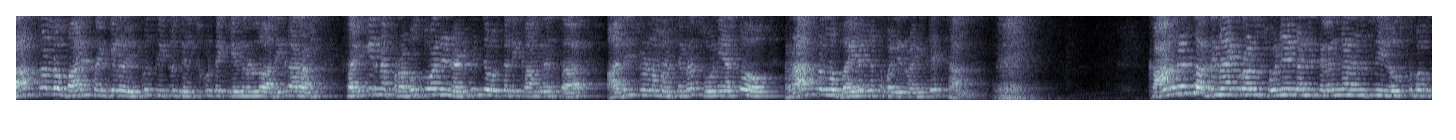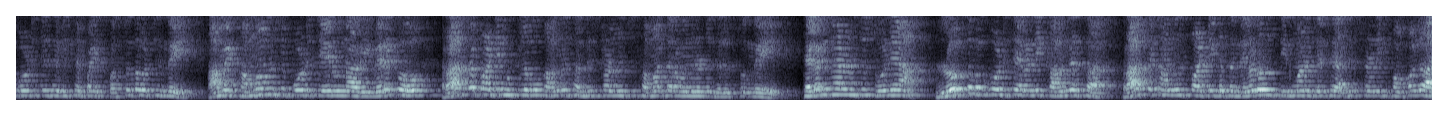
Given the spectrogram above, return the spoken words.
రాష్ట్రాల్లో భారీ సంఖ్యలో ఎంపీ సీట్లు గెలుచుకుంటే కేంద్రంలో అధికారం సంకీర్ణ ప్రభుత్వాన్ని నడిపించవచ్చని కాంగ్రెస్ అధిష్టానం అంచనా సోనియాతో రాష్ట్రంలో బహిరంగ సభ నిర్వహించే ఛాన్స్. కాంగ్రెస్ అధినాయకురాలు సోనియా గాంధీ తెలంగాణ నుంచి లోక్సభకు పోటీ చేసే విషయంపై స్పష్టత వచ్చింది. ఆమె ఖమ్మం నుంచి పోటీ చేయనున్నారు. ఈ మేరకు రాష్ట్ర పార్టీ ముఖ్యులకు కాంగ్రెస్ అధిష్టానం నుంచి సమాచారం అందినట్టు తెలుస్తుంది. తెలంగాణ నుంచి సోనియా లోక్సభకు పోటీ చేయాలని కాంగ్రెస్ రాష్ట్ర కాంగ్రెస్ పార్టీ గత నెలలో తీర్మానం చేసి అధిష్టానానికి పంపగా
